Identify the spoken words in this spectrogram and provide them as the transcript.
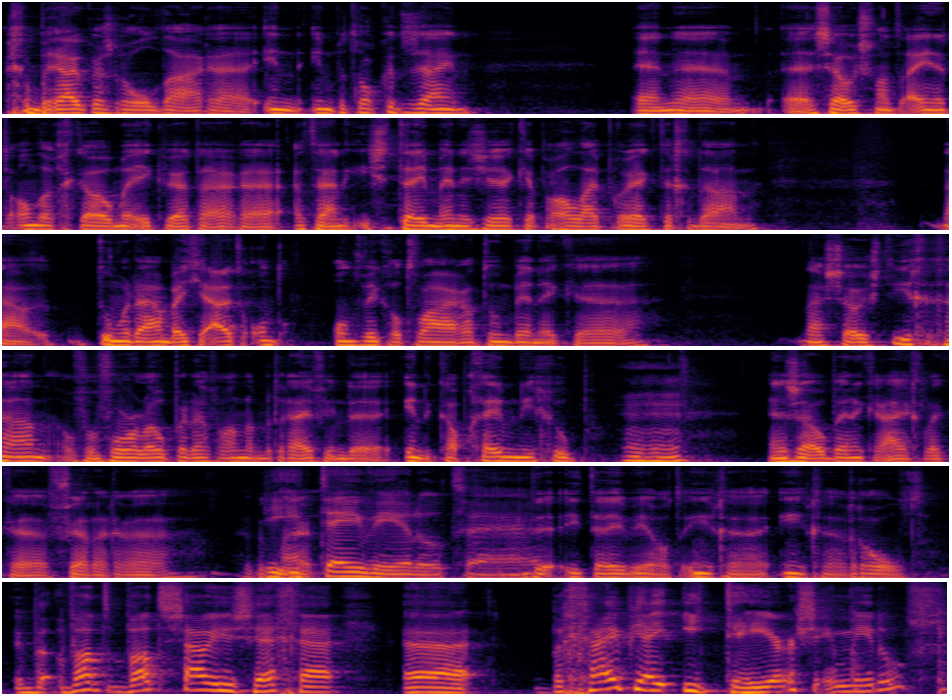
gebruikersrol daarin in, in betrokken te zijn. En eh, eh, zo is van het een het ander gekomen. Ik werd daar eh, uiteindelijk ICT-manager. Ik heb allerlei projecten gedaan. Nou, toen we daar een beetje uit ont- ontwikkeld waren, toen ben ik naar SOST gegaan. Of een voorloper daarvan, een bedrijf in de, in de Capgemini groep. Mhm. En zo ben ik eigenlijk verder Die mij IT-wereld. de IT-wereld inge, ingerold. Wat, wat zou je zeggen? begrijp jij IT'ers inmiddels?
